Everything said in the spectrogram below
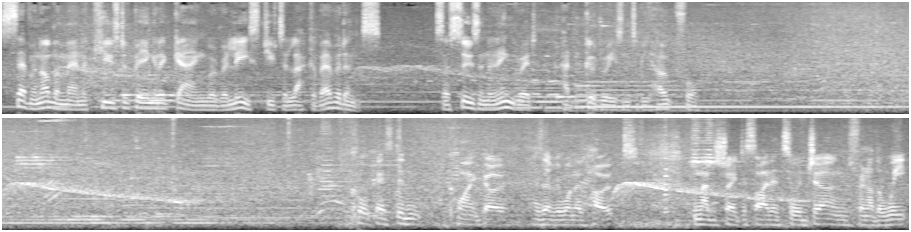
seven other men accused of being in a gang were released due to lack of evidence. So Susan and Ingrid had good reason to be hopeful. The court case didn't quite go as everyone had hoped. The magistrate decided to adjourn for another week.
